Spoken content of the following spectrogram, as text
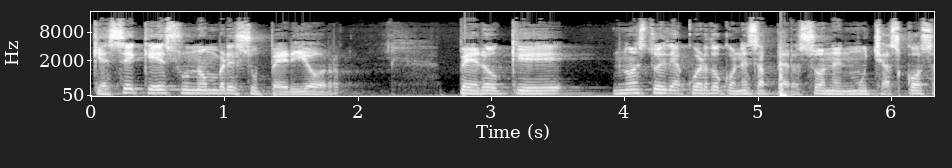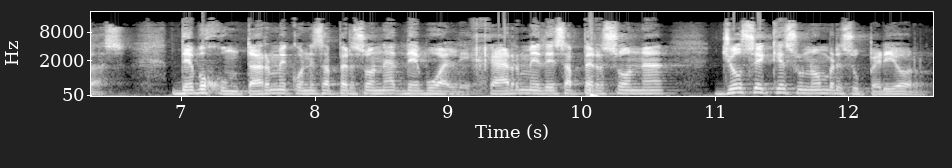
que sé que es un hombre superior, pero que no estoy de acuerdo con esa persona en muchas cosas. Debo juntarme con esa persona, debo alejarme de esa persona. Yo sé que es un hombre superior,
